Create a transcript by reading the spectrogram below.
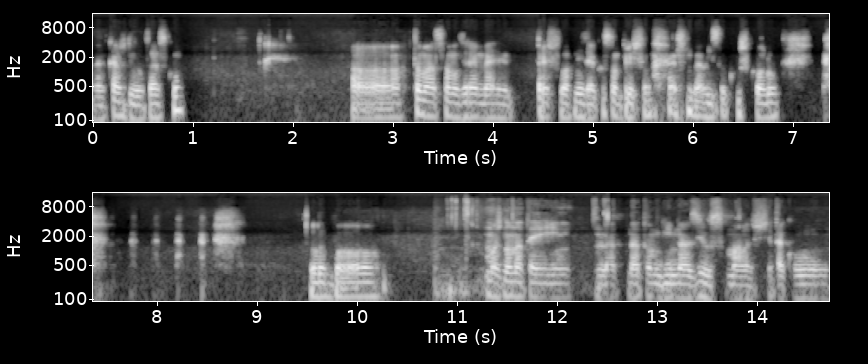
na každú otázku. E, to ma samozrejme prešlo hneď, ako som prišiel na vysokú školu. Lebo možno na, tej, na, na tom gymnáziu som mal ešte takú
